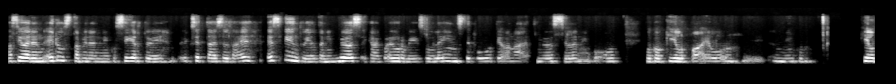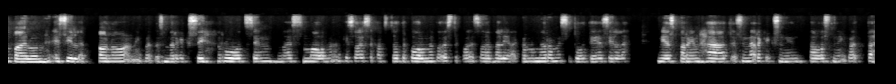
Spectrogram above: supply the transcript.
asioiden edustaminen niin kuin siirtyi yksittäisiltä e-, esiintyjiltä niin myös ikään kuin Euroviisuille instituutiona, että myös sille niin kuin koko kilpailun, niin kuin kilpailun esille panoa, niin kuin esimerkiksi Ruotsin näissä Malmön kisoissa 2013, kun oli väliaikanumero, missä tuotiin esille miesparin häät esimerkiksi, niin tällaista, niin kuin, että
